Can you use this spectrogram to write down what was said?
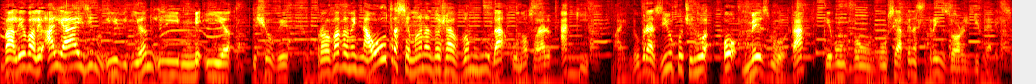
Valeu, valeu. Aliás, e, e, e, e, deixa eu ver. Provavelmente na outra semana nós já vamos mudar o nosso horário aqui. Mas no Brasil continua o mesmo, tá? Porque vão, vão, vão ser apenas 3 horas de diferença.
